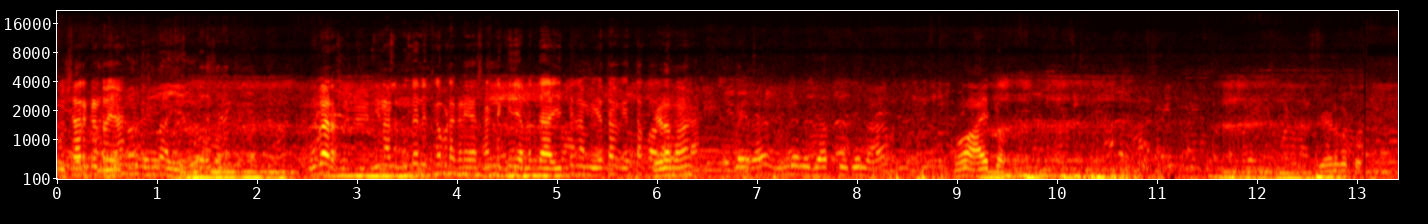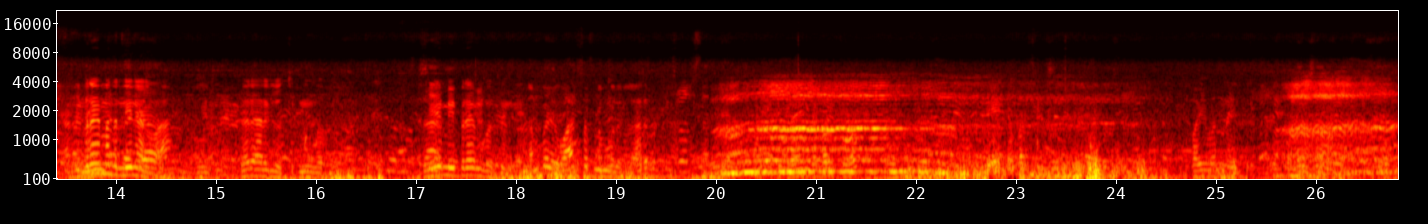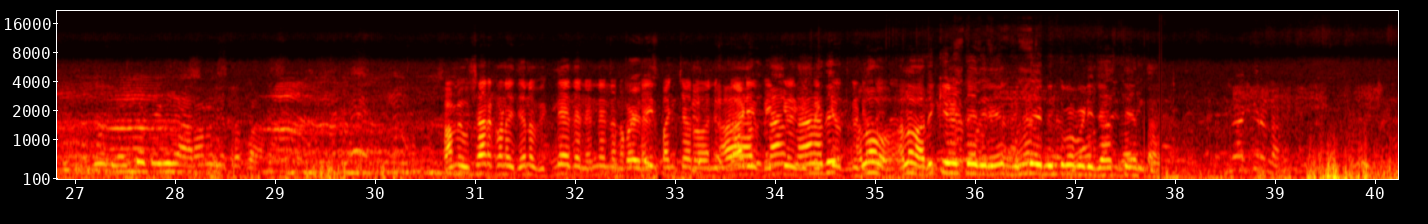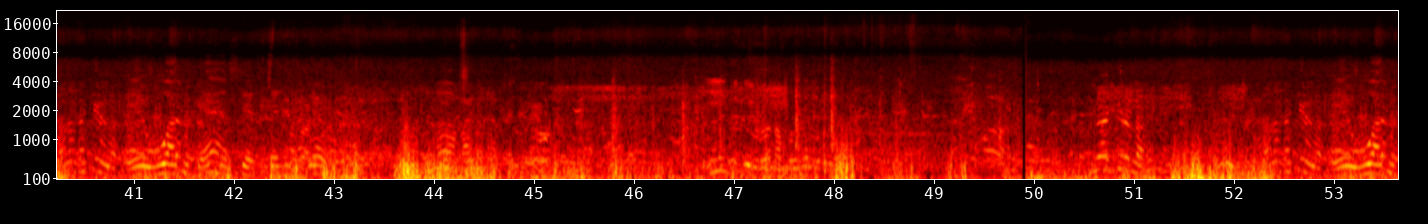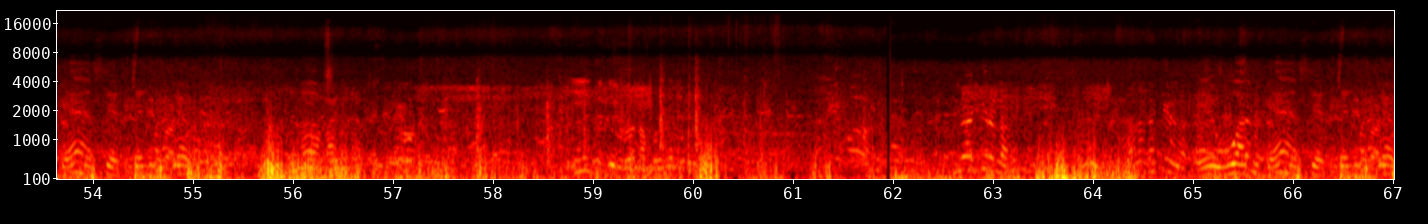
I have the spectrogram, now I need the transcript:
ಹುಷಾರ್ ಕಣ್ರಯ್ಯ ಉಗಾರ ನೀನು ಅಲ್ಲಿ ಮುಂದೆ ನಿಂತ್ಕೊಬೇಡ ಕಣಯ್ಯ. ಸಣ್ಣಕ್ಕಿದೆಯಾ ಮತ್ತೆ ಇದ್ರೆ ನಮ್ಗೆ ಎತ್ತ ಎತ್ತ ಹೇಳಮ್ಮ. ಜಾಸ್ತಿ ಇದಿಲ್ಲ ಓ ಆಯಿತು. ಹೇಳ್ಬೇಕು. ಇಬ್ರಾಹಿಂ ಅಂದ್ರೆ ನೀನೇ ಅಲ್ವಾ? ಬೇರೆ ಯಾರಿಗಿಲ್ಲ ಚಿಕ್ಕಮಂಗ್ಳೂರು ಸೇಮ್ ಇಬ್ರಾಹಿಂ ಗೊತ್ತು ನಿಮಗೆ ನಂಬರ್ ವಾಟ್ಸಪ್ ನಂಬರ್ ಇಲ್ಲ ಅದು ಫೈವ್ ಒನ್ ನೈನ್ ತ್ರೀ. ಸ್ವಾಮಿ ಹುಷಾರ್ ಕಣ ಇದೇನೋ ವಿಘ್ನ ಇದೆ ನಿನ್ನೆ ಟೈರ್ ಪಂಚರು ನಿಮ್ಮ ಗಾಡಿ ಬೆಂಕಿ ಹಲೋ ಹಲೋ ಅದಕ್ಕೆ ಹೇಳ್ತಾ ಇದ್ದೀರಿ ಮುಂದೆ ನಿಂತ್ಕೋಬೇಡಿ ಜಾಸ್ತಿ ಅಂತ. ಏ ಹೂ ಹಾಕಕ್ಕೆ ಅಷ್ಟೇ ಚೇಂಜ್ ಮಾಡ್ತೀರಾ ಹಾಂ ಮಾಡಿ ಈಗ ಇವ್ರು ನಮ್ಮ ಮುಂದೆ ಏ ಹೂ ಹಾಕಕ್ಕೆ ಅಷ್ಟೇ ಚೇಂಜ್ ಮಾಡಿದ್ರೆ ಹಾಂ ಮಾಡಿ ಈಗ ಇವ್ರು ನಮ್ಮ ಮುಂದೆ ಏ ಹೂ ಹಾಕಕ್ಕೆ ಅಷ್ಟೇ ಚೇಂಜ್ ಮಾಡಿದ್ರೆ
